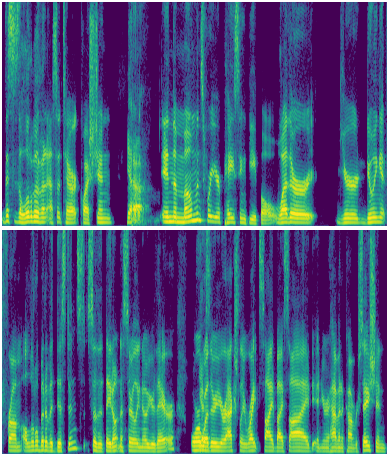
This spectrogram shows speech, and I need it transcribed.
This is a little bit of an esoteric question. yeah, In the moments where you're pacing people, whether you're doing it from a little bit of a distance so that they don't necessarily know you're there, or Yes. whether you're actually right side by side and you're having a conversation,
